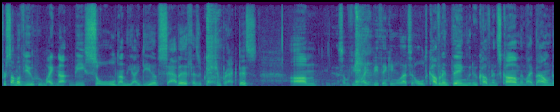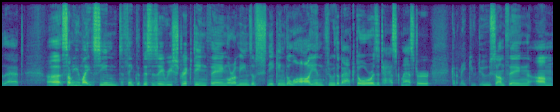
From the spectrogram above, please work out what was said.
for some of you who might not be sold on the idea of Sabbath as a Christian practice, um, some of you might be thinking, well, that's an old covenant thing. The new covenant's come. Am I bound to that? Uh, some of you might seem to think that this is a restricting thing or a means of sneaking the law in through the back door as a taskmaster going to make you do something. Um,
